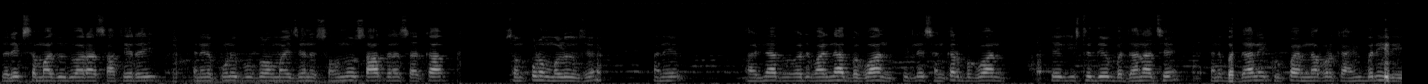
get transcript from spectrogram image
દરેક સમાજો દ્વારા સાથે રહી અને એને પૂર્ણ કરવામાં આવી છે અને સૌનો સાથ અને સહકાર સંપૂર્ણ મળ્યો છે. અને વારીનાથ વારીનાથ ભગવાન એટલે શંકર ભગવાન એ ઈષ્ટદેવ બધાના છે અને બધાની કૃપા એમના પર કાયમ બની રહે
